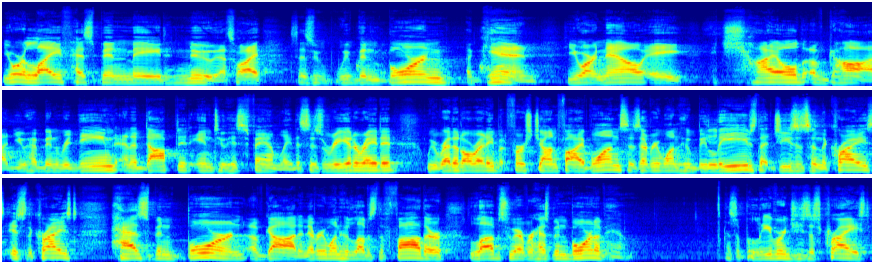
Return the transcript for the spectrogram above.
Your life has been made new. That's why it says we've been born again. You are now a child of God. You have been redeemed and adopted into his family. This is reiterated. We read it already, but 1 John 5 1 says, Everyone who believes that Jesus in the Christ is the Christ has been born of God, and everyone who loves the Father loves whoever has been born of him. As a believer in Jesus Christ,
